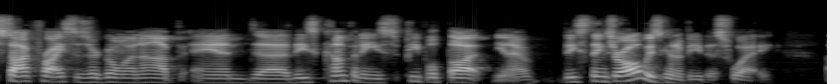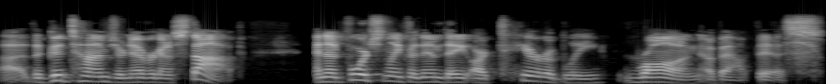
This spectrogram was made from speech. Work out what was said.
stock prices are going up, and uh, these companies, people thought, you know, these things are always going to be this way. Uh, the good times are never going to stop. And unfortunately for them, they are terribly wrong about this.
